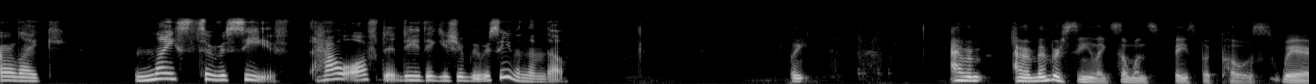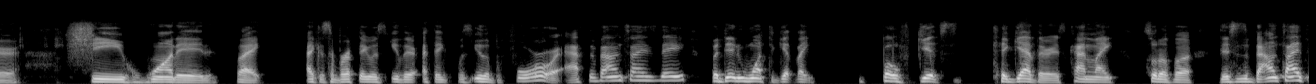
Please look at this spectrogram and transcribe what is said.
are like nice to receive. How often do you think you should be receiving them though? Like i rem- i remember seeing like someone's facebook post where she wanted like I guess her birthday was either I think was either before or after Valentine's Day, but didn't want to get like both gifts together. It's kind of like sort of a this is a Valentine's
